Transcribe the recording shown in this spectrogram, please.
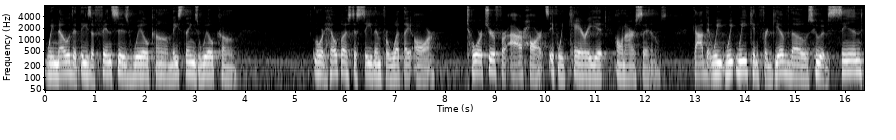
we know that these offenses will come, these things will come. Lord, help us to see them for what they are torture for our hearts if we carry it on ourselves. God, that we, we, we can forgive those who have sinned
